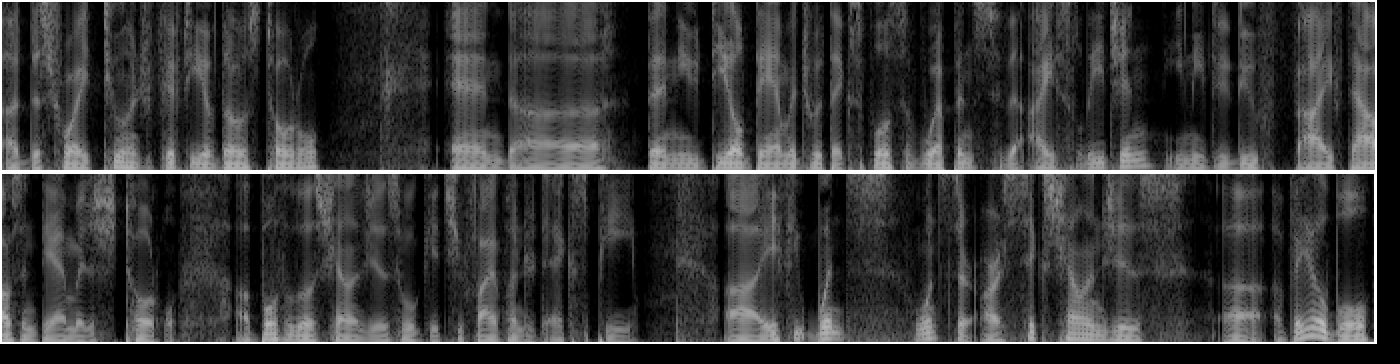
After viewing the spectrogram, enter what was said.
uh, destroy 250 of those total, and uh, then you deal damage with explosive weapons to the ice legion. You need to do 5,000 damage total. Uh, both of those challenges will get you 500 XP. Uh, if you once once there are six challenges uh, available,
